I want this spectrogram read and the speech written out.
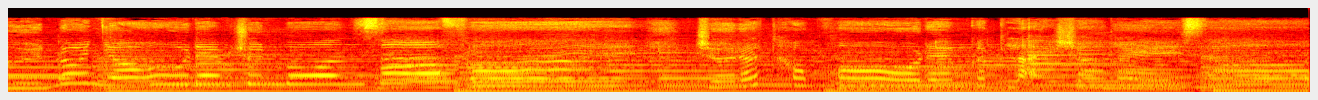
người nói nhau đem chuyên buồn ra phơi trời đất hong khô đem cất lại cho ngày sau.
